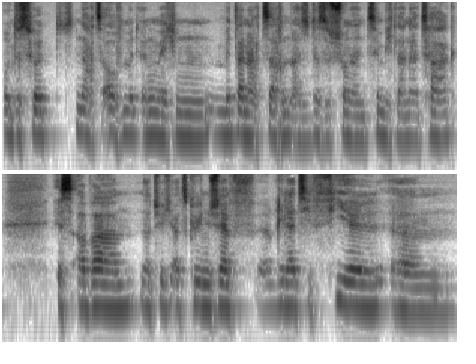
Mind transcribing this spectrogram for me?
und es hört nachts auf mit irgendwelchen Mitternachtssachen. Also das ist schon ein ziemlich langer Tag. Ist aber natürlich als Küchenchef relativ viel, ähm,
